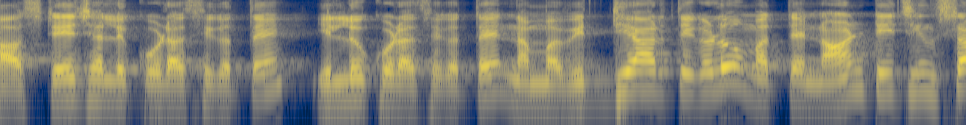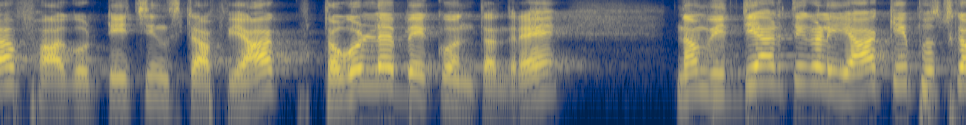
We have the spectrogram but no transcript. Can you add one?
ಆ ಸ್ಟೇಜಲ್ಲಿ ಕೂಡ ಸಿಗುತ್ತೆ, ಇಲ್ಲೂ ಕೂಡ ಸಿಗುತ್ತೆ. ನಮ್ಮ ವಿದ್ಯಾರ್ಥಿಗಳು ಮತ್ತು ನಾನ್ ಟೀಚಿಂಗ್ ಸ್ಟಾಫ್ ಹಾಗೂ ಟೀಚಿಂಗ್ ಸ್ಟಾಫ್ ಯಾಕೆ ತಗೊಳ್ಳೇಬೇಕು ಅಂತಂದರೆ ನಮ್ಮ ವಿದ್ಯಾರ್ಥಿಗಳು ಯಾಕೆ ಈ ಪುಸ್ತಕ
